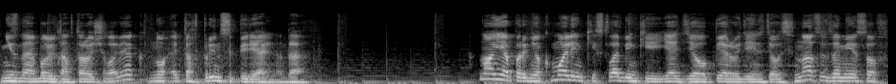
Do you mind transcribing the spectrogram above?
Не знаю, был ли там второй человек, но это в принципе реально, да. Ну а я паренек маленький, слабенький, я делал первый день сделал 17 замесов,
